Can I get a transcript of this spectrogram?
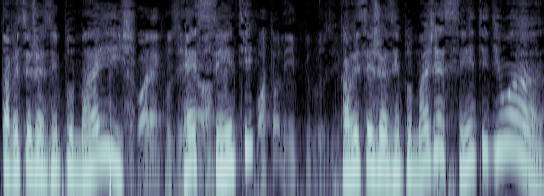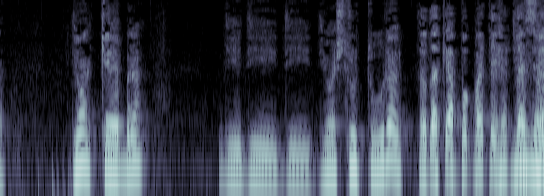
talvez seja o exemplo mais Agora, inclusive, recente. é o esporte olímpico, inclusive. talvez seja o exemplo mais recente de uma de uma quebra de, de, de, de uma estrutura Então daqui a pouco vai ter gente De descendo,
